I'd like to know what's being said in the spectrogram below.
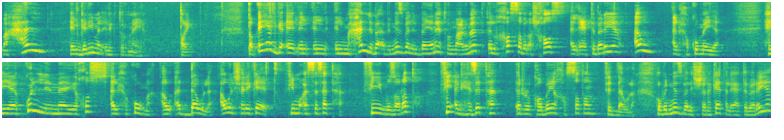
محل الجريمة الإلكترونية. طيب. طب إيه المحل بقى بالنسبة للبيانات والمعلومات الخاصة بالأشخاص الاعتبارية أو الحكومية؟ هي كل ما يخص الحكومة أو الدولة أو الشركات في مؤسساتها في وزاراتها في أجهزتها الرقابية خاصة في الدولة. وبالنسبة للشركات الاعتبارية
